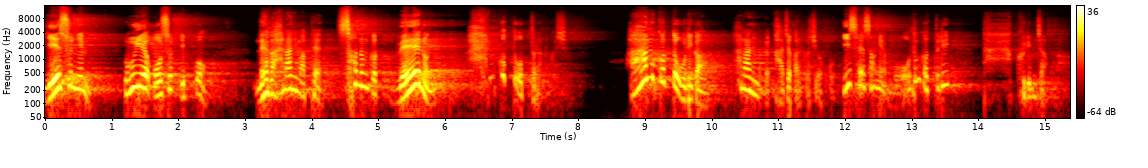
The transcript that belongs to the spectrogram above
예수님 의의 옷을 입고 내가 하나님 앞에 서는 것 외에는 아무것도 없더라는 것이. 아무것도 우리가 하나님 앞에 가져갈 것이 없고 이 세상의 모든 것들이 다 그림자구나.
